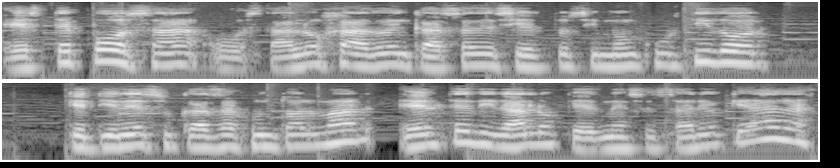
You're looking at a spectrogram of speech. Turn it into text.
Este posa o está alojado en casa de cierto Simón Curtidor que tiene su casa junto al mar. Él te dirá lo que es necesario que hagas.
